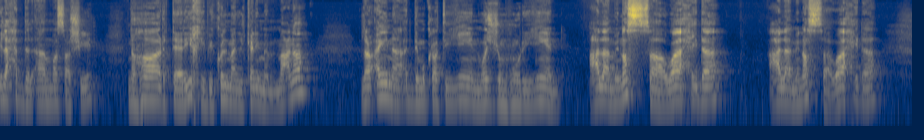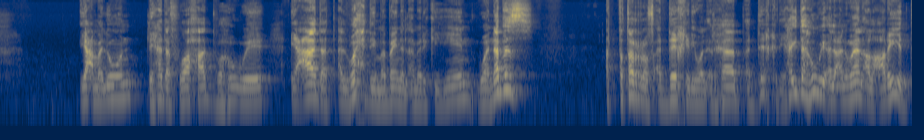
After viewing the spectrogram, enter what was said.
إلى حد الآن ما صار شيء. نهار تاريخي بكل من الكلمة من معنى. رأينا الديمقراطيين والجمهوريين على منصة واحدة على منصة واحدة يعملون لهدف واحد وهو إعادة الوحدة ما بين الأمريكيين ونبذ التطرف الداخلي والإرهاب الداخلي. هيدا هو العنوان العريض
